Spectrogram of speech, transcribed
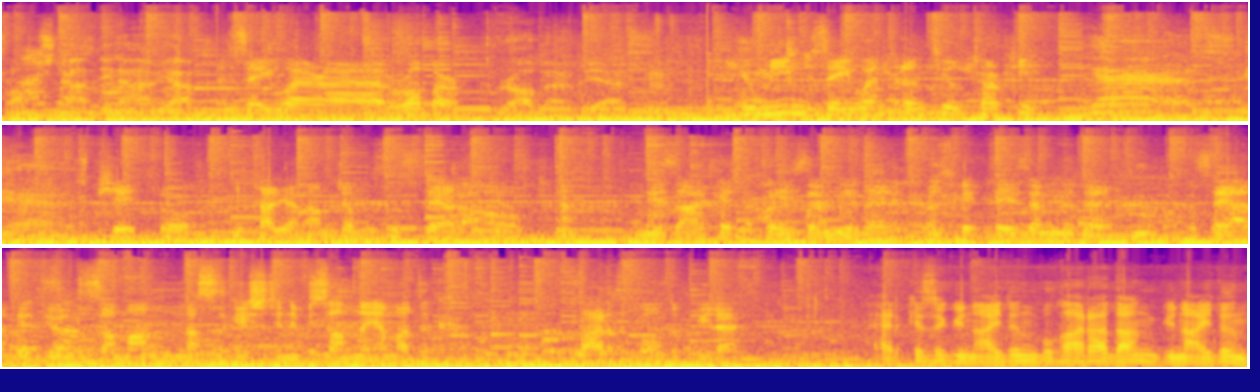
from Scandinavia. They were a robber. Robert, yes. You mean they went until Turkey? Yes, yes. Pietro İtalyan amcamızı seyahat ediyor. Nezaket teyzemle de, Özbek teyzemle de seyahat ediyor. Zaman nasıl geçtiğini biz anlayamadık. Vardık olduk bile. Herkese günaydın. Buhara'dan günaydın.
